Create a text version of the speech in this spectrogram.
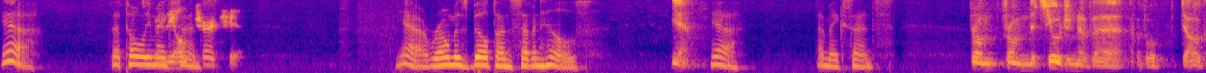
Yeah. That totally where makes the old sense. church is. Yeah, Rome is built on seven hills. Yeah, Yeah. That makes sense. from from the children of a of a dog.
